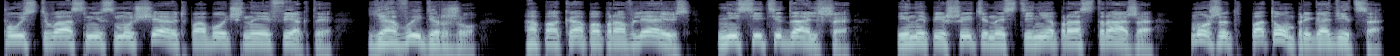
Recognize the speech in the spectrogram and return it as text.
Пусть вас не смущают побочные эффекты, я выдержу. А пока поправляюсь, несите дальше. И напишите на стене про стража, может, потом пригодится.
